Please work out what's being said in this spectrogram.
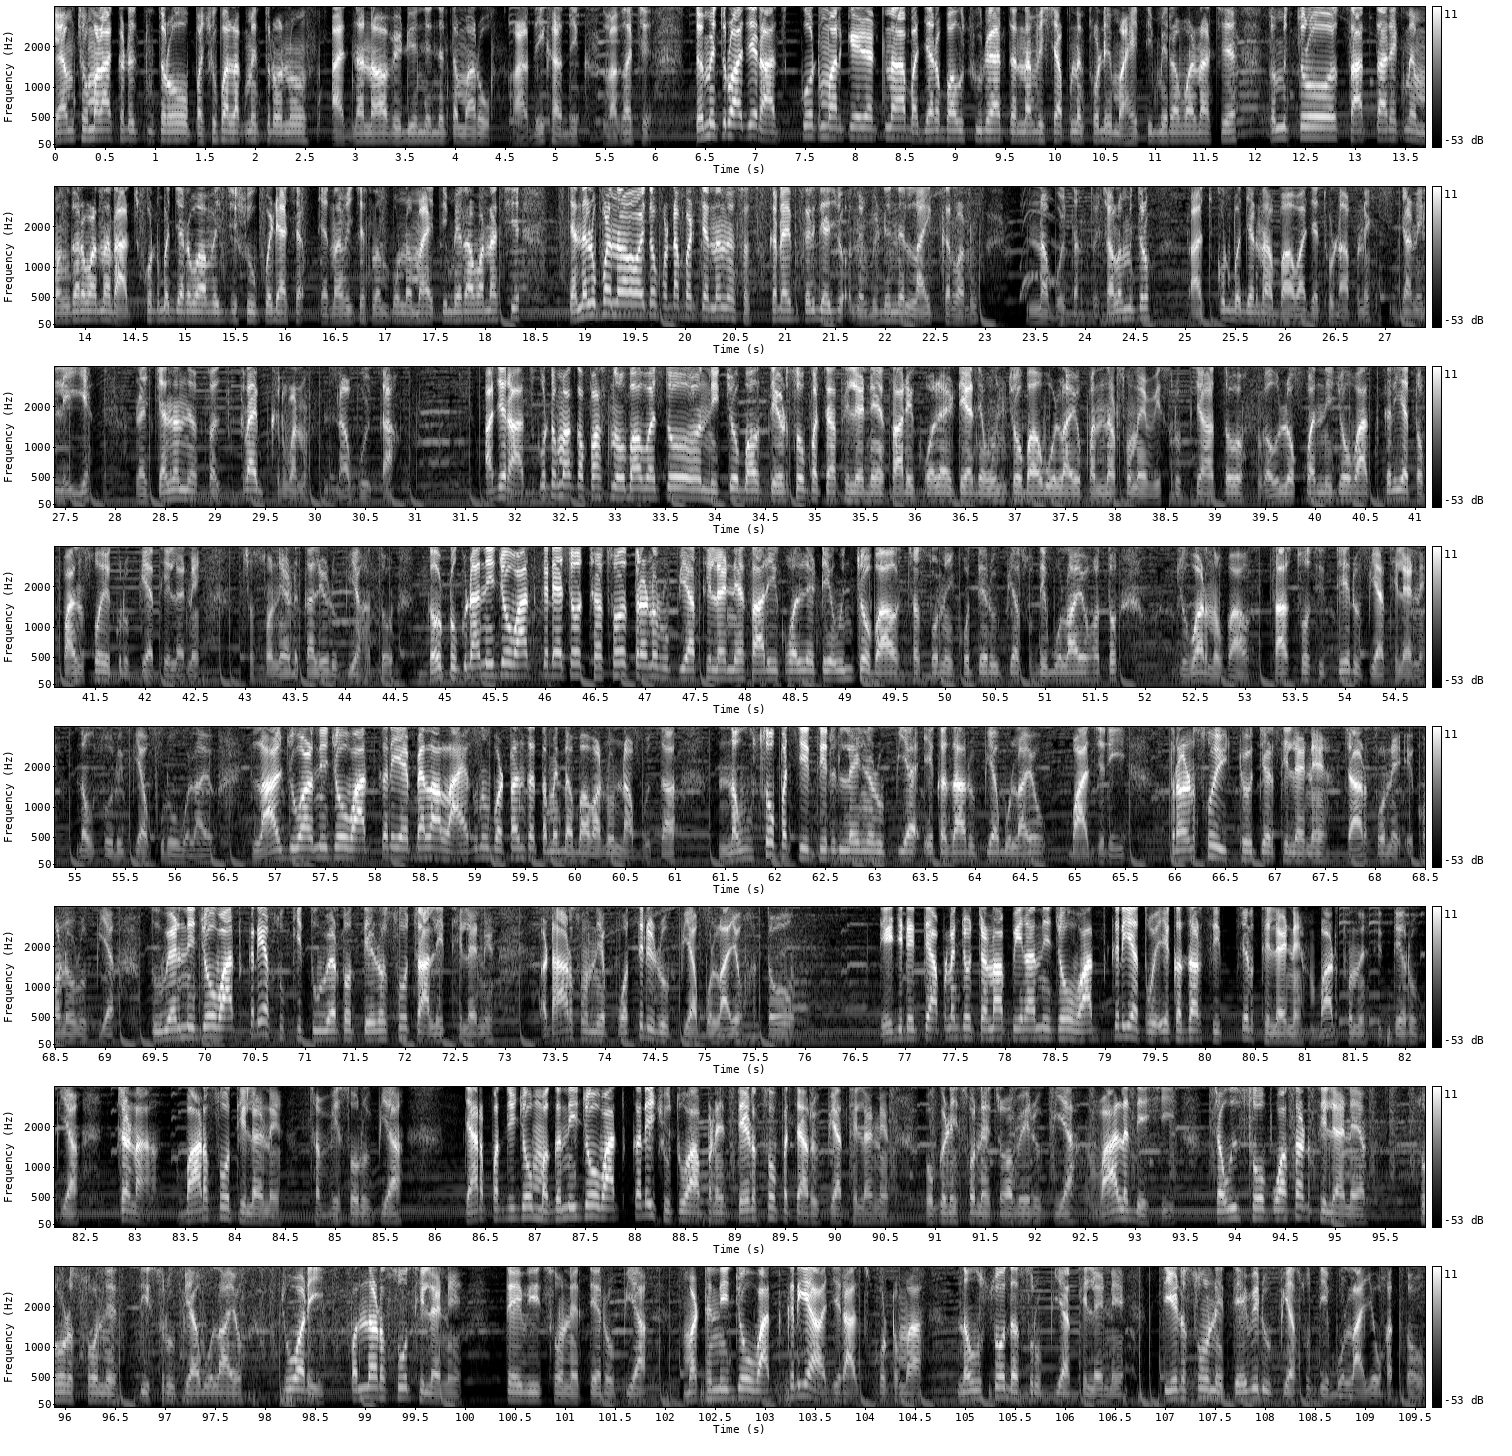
કેમ છો મારા ખેડૂત મિત્રો, પશુપાલક મિત્રોનું? આજના નવા વિડીયોની અંદર તમારું હાર્દિક હાર્દિક સ્વાગત છે. તો મિત્રો, આજે રાજકોટ માર્કેટના બજાર ભાવ શું રહ્યા તેના વિશે આપણે થોડી માહિતી મેળવવાના છે. તો મિત્રો, સાત તારીખને મંગળવારના રાજકોટ બજાર ભાવે જે શું પડ્યા છે તેના વિશે સંપૂર્ણ માહિતી મેળવવાના છીએ. ચેનલ ઉપર નવા હોય તો ફટાફટ ચેનલને સબસ્ક્રાઈબ કરી દેજો અને વિડીયોને લાઇક કરવાનું ન ભૂલતા તો ચાલો મિત્રો, રાજકોટ બજારના ભાવ આજે થોડા આપણે જાણી લઈએ અને ચેનલને સબસ્ક્રાઈબ કરવાનું ના ભૂલતા. આજે રાજકોટમાં કપાસનો ભાવ હતો, નીચો ભાવ તેરસો પચાસથી લઈને સારી ક્વોલિટી અને ઊંચો ભાવ બોલાયો પંદરસો ને વીસ રૂપિયા હતો. ઘઉં લોકવાનની જો વાત કરીએ તો પાંચસો એક રૂપિયાથી લઈને છસો ને અડતાલીસ રૂપિયા હતો. ઘઉં ટુકડાની જો વાત કરીએ તો છસો ત્રણ રૂપિયાથી લઈને સારી ક્વોલિટી ઊંચો ભાવ છસો ને એકોતેર રૂપિયા સુધી બોલાયો હતો. જુવારનો ભાવ સાતસો સિત્તેર રૂપિયાથી લઈને નવસો રૂપિયા પૂરો બોલાયો. લાલ જુવારની જો વાત કરીએ પહેલાં લાયકનું બટન છે, તમે દબાવવાનું ના ભૂલતા. નવસો પચીસથી લઈને રૂપિયા એક હજાર રૂપિયા બોલાયો. બાજરી ત્રણસો ઇઠ્યોતેરથી લઈને ચારસો ને એકાણું રૂપિયા. તુવેરની જો વાત કરીએ, સૂકી તુવેર તો તેરસો ચાલીસથી લઈને અઢારસો ને પોત્રીસ રૂપિયા બોલાયો હતો. તે જ રીતે આપણે જો ચણા પીણાની જો વાત કરીએ તો એક હજાર સિત્તેરથી લઈને બારસો ને સિત્તેર રૂપિયા ચણા, બારસોથી લઈને છવ્વીસો રૂપિયા. ત્યાર પછી જો મગની જો વાત કરીશું તો આપણે તેરસો પચાસ રૂપિયાથી લઈને ઓગણીસો ને ચોવીસ રૂપિયા. વાલ દેશી, ચૌદસો પોસઠથી લઈને સોળસો ને ત્રીસ રૂપિયા બોલાયો. ચોરી પંદરસોથી લઈને ત્રેવીસો ને તેર રૂપિયા. મઠની જો વાત કરીએ આજે રાજકોટમાં નવસો દસ રૂપિયાથી લઈને તેરસો ને તેવીસ રૂપિયા સુધી બોલાયો હતો.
